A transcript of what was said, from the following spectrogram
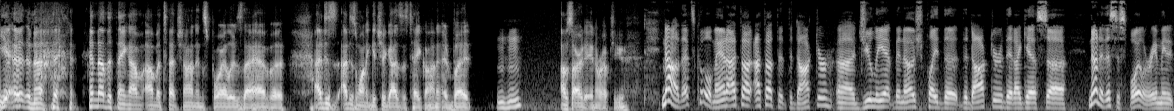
Yeah, and uh, another thing I'm I'm a touch on in spoilers that I have a, I just I just want to get your guys' take on it, but hmm I'm sorry to interrupt you. No, that's cool, man. I thought I thought that the doctor, uh, Juliette Binoche, played the the doctor that I guess uh, none of this is spoilery. I mean, it,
